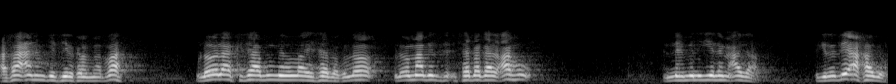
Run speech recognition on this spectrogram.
عفى عنهم في تلك المرة ولولا كتاب من الله سبق. لو, لو ما قد سبق العفو إنه من يجي لهم عذاب. يقول ذي أخذوه.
